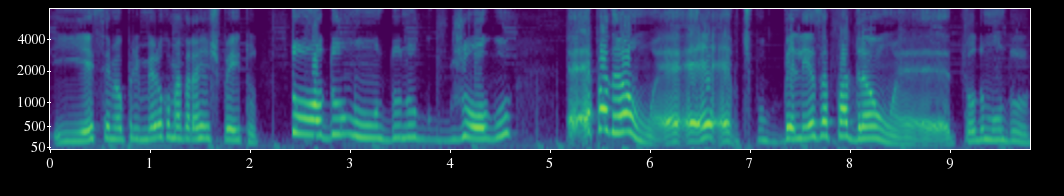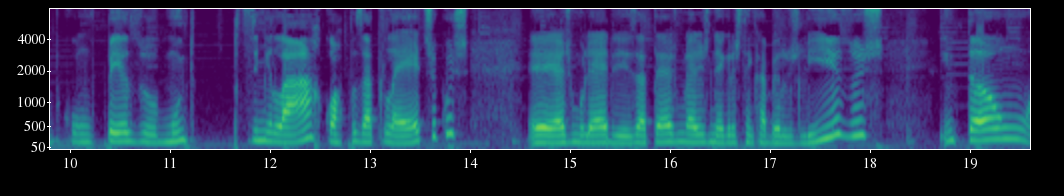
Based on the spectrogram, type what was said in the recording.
E esse é meu primeiro comentário a respeito. Todo mundo no jogo é, é padrão. É, é, é, tipo, beleza padrão. É todo mundo com peso muito similar, corpos atléticos. É, as mulheres, até as mulheres negras têm cabelos lisos. Então,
